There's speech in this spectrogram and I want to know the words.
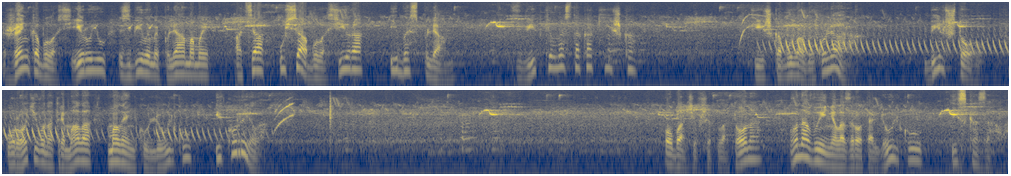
Женька була сірою з білими плямами, а ця уся була сіра і без плям. Звідки в нас така кішка? Кішка була в окулярах. Більш того, у роті вона тримала маленьку люльку і курила. Побачивши Платона, вона вийняла з рота люльку і сказала.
